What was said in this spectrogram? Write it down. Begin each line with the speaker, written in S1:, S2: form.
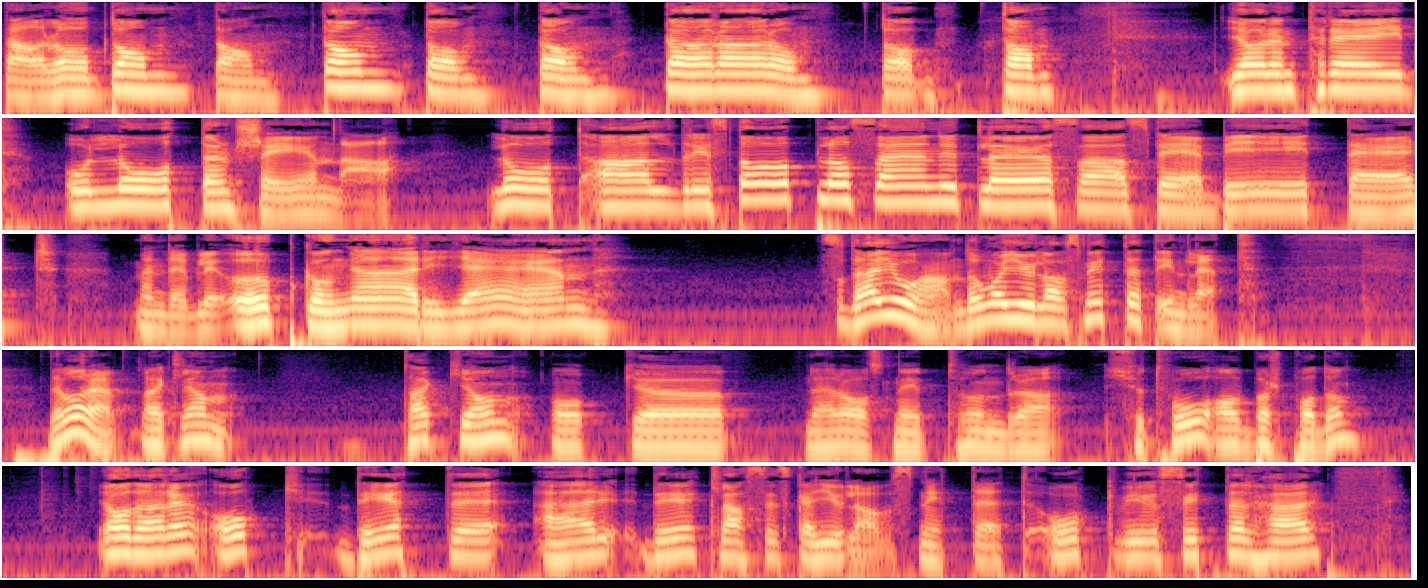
S1: Dom, dom, dom, dom, dom, dom, dararom, dom, dom. Gör en trade och låt den skena. Låt aldrig stopplossen utlösas, det är bittert. Men det blir uppgångar igen. Sådär Johan, då var julavsnittet inlett.
S2: Det var det, verkligen. Tack John och uh, det här är avsnitt 122 av Börspodden.
S1: Ja det är det och det eh, är det klassiska julavsnittet och vi sitter här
